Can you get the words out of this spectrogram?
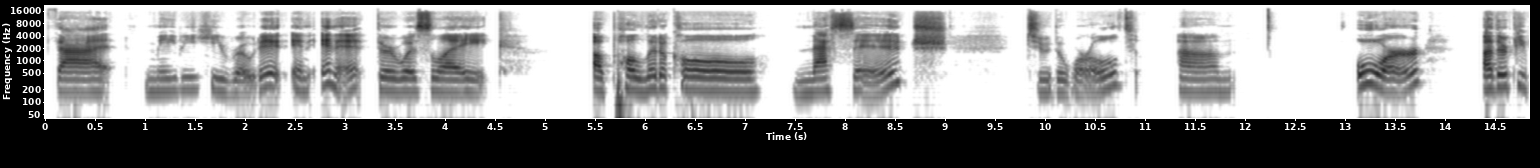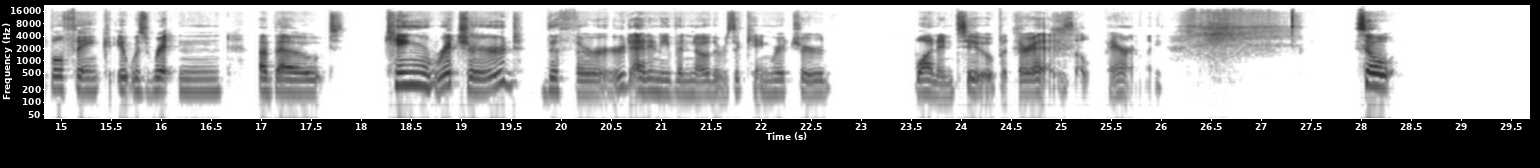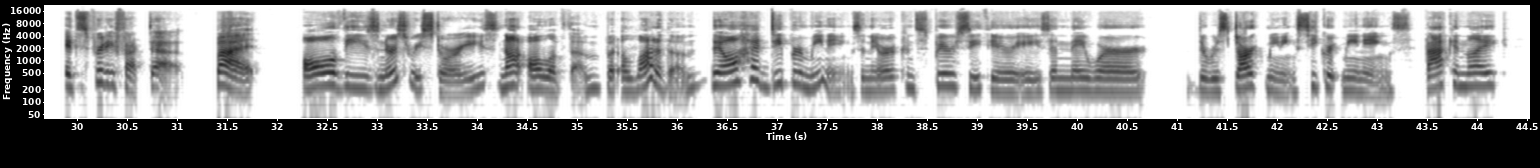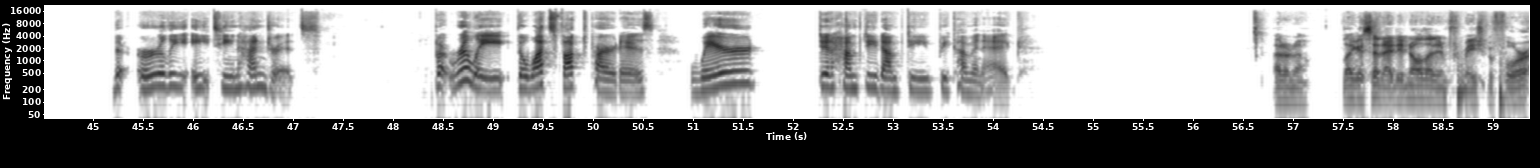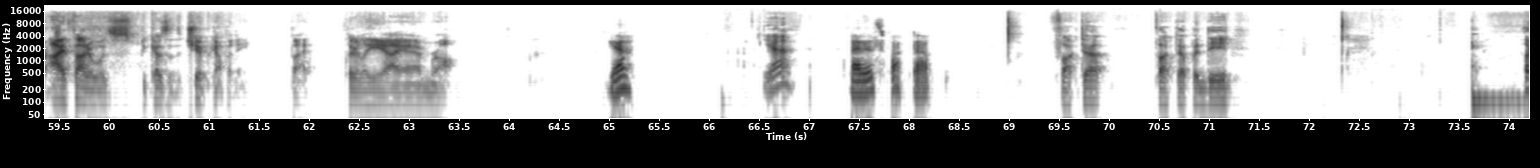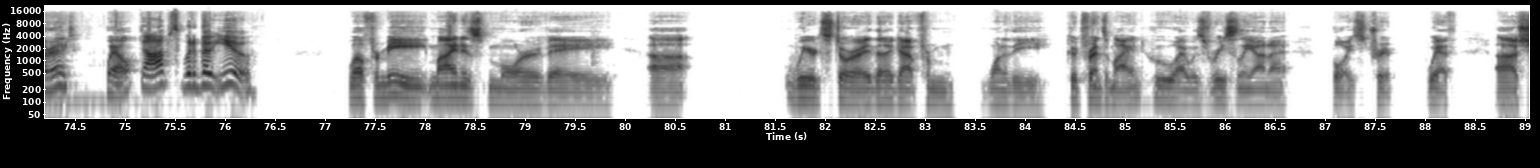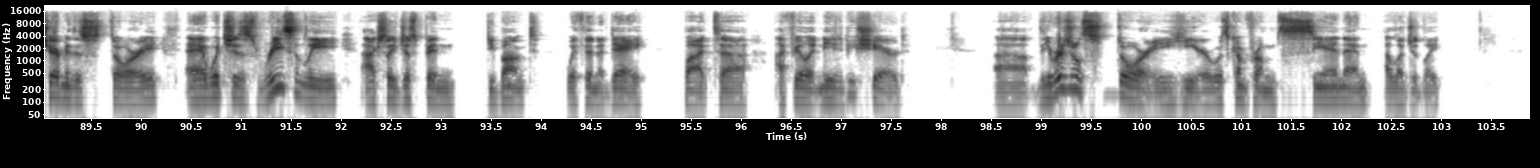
that maybe he wrote it, and in it, there was like a political message to the world. Um, or other people think it was written about King Richard Third. I didn't even know there was a King Richard one and two, but there is apparently. So it's pretty fucked up. But all these nursery stories, not all of them, but a lot of them, they all had deeper meanings and they were conspiracy theories and they were there was dark meanings, secret meanings back in like the early 1800s. But really, the what's fucked part is where did Humpty Dumpty become an egg? I don't know. Like I said, I didn't know all that information before. I thought it was because of the chip company, clearly I am wrong. Yeah. Yeah. That is fucked up. Fucked up. Fucked up indeed. All right. Well, Dobbs, what about you? well, for me, mine is more of a uh, weird story that I got from one of the good friends of mine who I was recently on a boys' trip with. Uh, shared me this story, uh, which has recently actually just been debunked within a day, but uh, I feel it needed to be shared. Uh, the original story here was come from CNN, allegedly.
